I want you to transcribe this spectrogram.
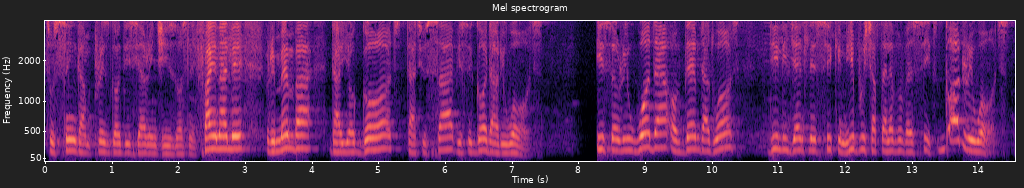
to sing and praise God this year in Jesus' name. Finally, remember that your God that you serve is a God that rewards. Is a rewarder of them that what? Diligently seek him. Hebrews chapter 11, verse 6. God rewards.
